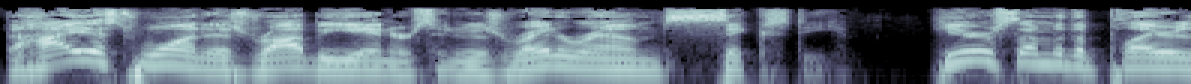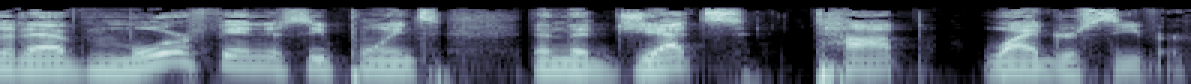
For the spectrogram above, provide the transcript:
The highest one is Robby Anderson, who is right around 60. Here are some of the players that have more fantasy points than the Jets' top wide receiver.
